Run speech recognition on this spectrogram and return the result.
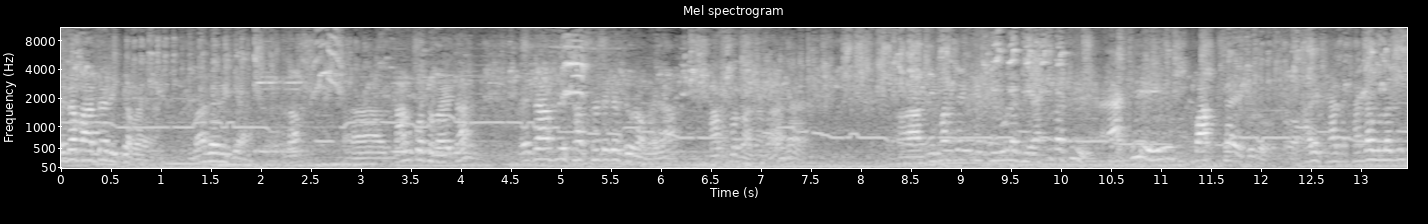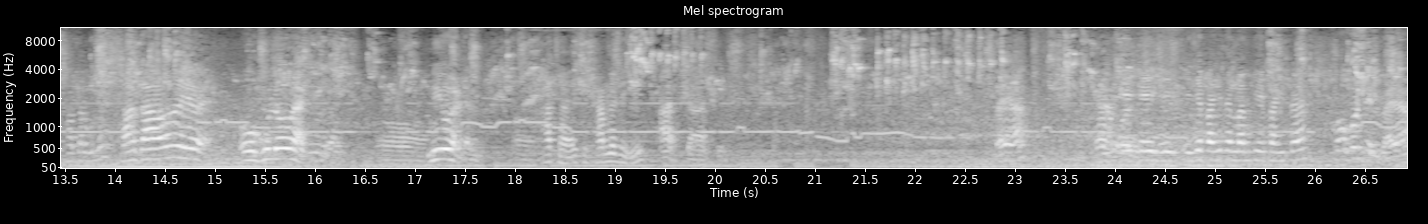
এটা বাজারিকা ভাইয়া বাজারিকা। দাম কত ভাই এটা? এটা আপনি সাতশো টাকা জোড়া ভাইয়া সাতশো টাকা না হ্যাঁ। আর এই পাশে এগুলো কি একই পাখি? একই বাচ্চা এগুলো। আর সাদা সাদাগুলো কি সাদাগুলো? সাদা ওগুলো একই। নিউ অ্যাডাল আচ্ছা একটু সামনে দেখি। আচ্ছা আচ্ছা ভাইয়া? হ্যাঁ, এই- এই এই- এই যে পাখিটার নাম কি এই পাখিটা? কখন ভাইয়া।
